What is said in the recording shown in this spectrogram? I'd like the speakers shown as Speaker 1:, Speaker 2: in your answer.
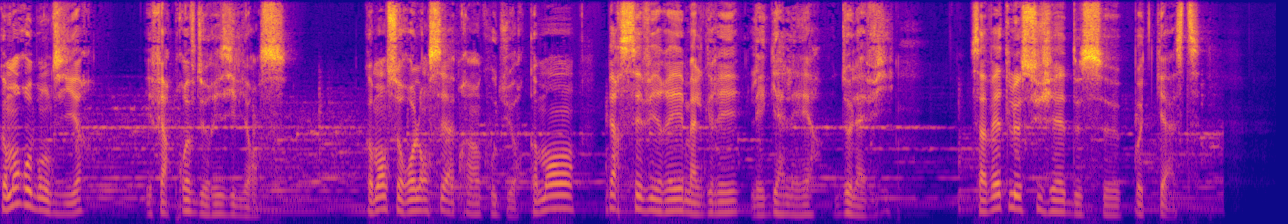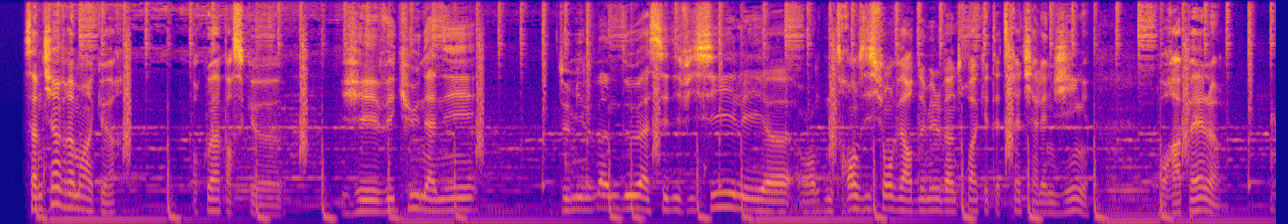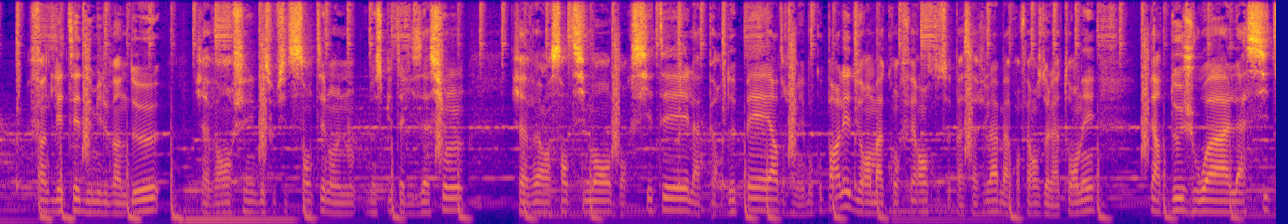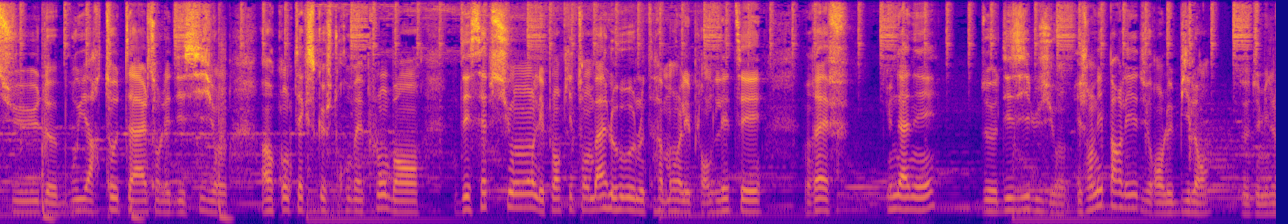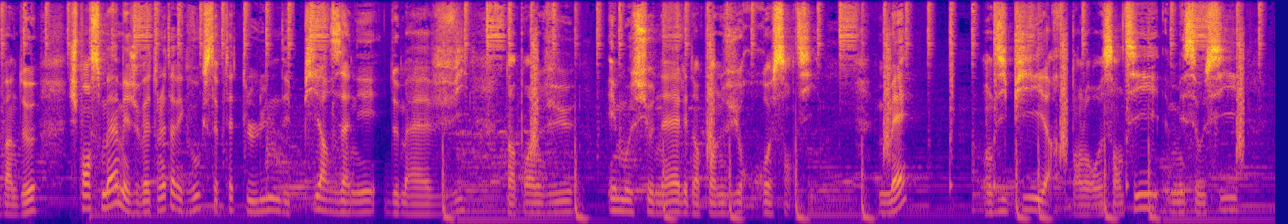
Speaker 1: Comment rebondir et faire preuve de résilience? Comment se relancer après un coup dur? Comment persévérer malgré les galères de la vie? Ça va être le sujet de ce podcast. Ça me tient vraiment à cœur. Pourquoi? Parce que j'ai vécu une année 2022 assez difficile et euh, une transition vers 2023 qui était très challenging. Pour rappel, fin de l'été 2022, j'avais enchaîné des soucis de santé dans une hospitalisation. J'avais un sentiment d'anxiété, la peur de perdre. J'en ai beaucoup parlé durant ma conférence de ce passage-là, ma conférence de la tournée. Perte de joie, lassitude, brouillard total sur les décisions, un contexte que je trouvais plombant, déception, les plans qui tombent à l'eau, notamment les plans de l'été. Bref, une année de désillusion. Et j'en ai parlé durant le bilan de 2022. Je pense même, et je vais être honnête avec vous, que c'était peut-être l'une des pires années de ma vie d'un point de vue émotionnel et d'un point de vue ressenti. Mais, on dit pire dans le ressenti, mais c'est aussi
